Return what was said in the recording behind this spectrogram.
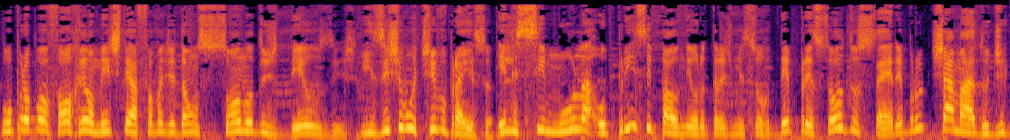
O Propofol realmente tem a fama de dar um sono dos deuses. E existe um motivo pra isso. Ele simula o principal neurotransmissor depressor do cérebro, chamado de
